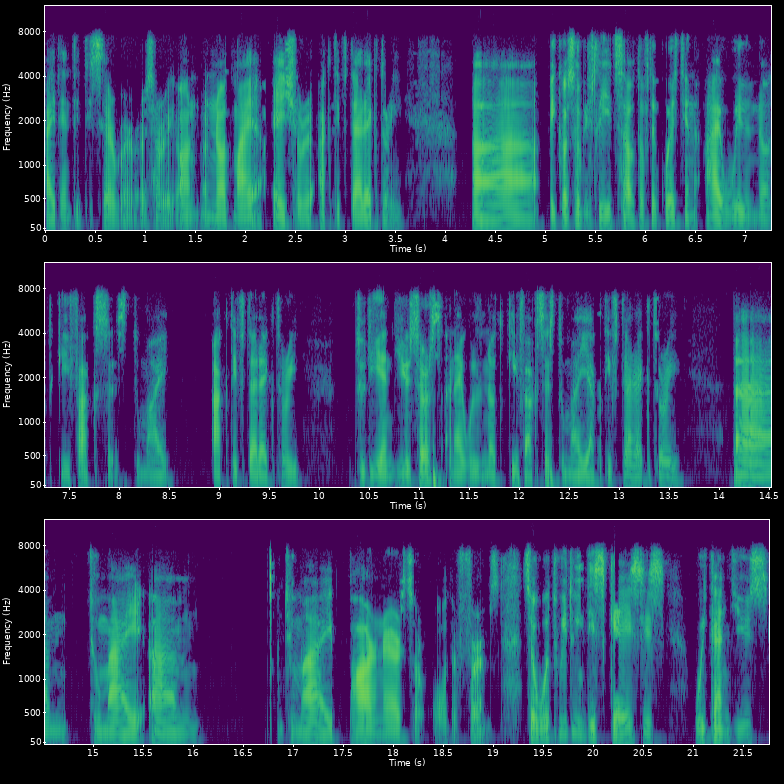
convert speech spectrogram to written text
identity server, sorry, on, on not my Azure Active Directory. Uh, because obviously it's out of the question, I will not give access to my Active Directory to the end users, and I will not give access to my Active Directory um, to my um, to my partners or other firms. So what we do in this case is we can use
